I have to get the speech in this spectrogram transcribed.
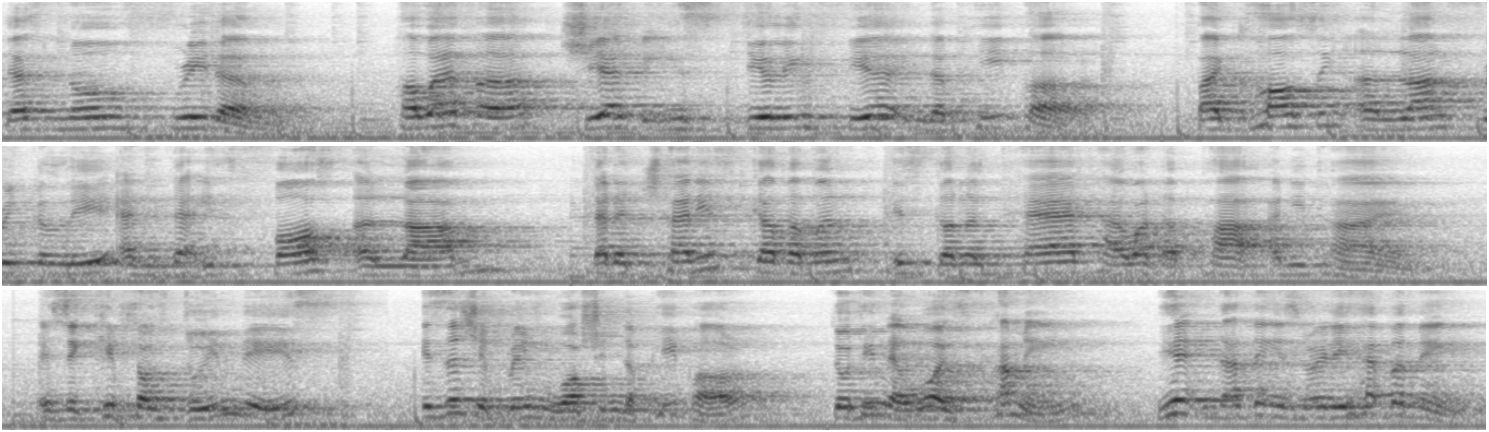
there's no freedom. However, she has been instilling fear in the people by causing alarm frequently and that is false alarm that the Chinese government is gonna tear Taiwan apart anytime. If she keeps on doing this, Isn't she brainwashing the people to think that war is coming? Yet nothing is really happening.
